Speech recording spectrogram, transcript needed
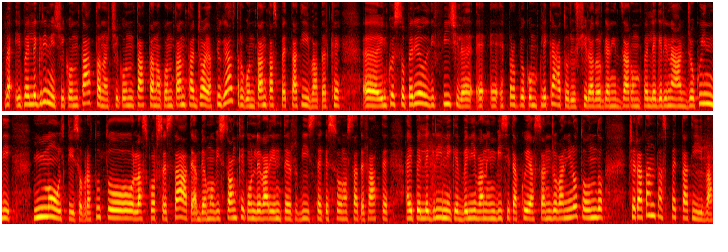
Beh, i pellegrini ci contattano e ci contattano con tanta gioia, più che altro con tanta aspettativa, perché eh, in questo periodo difficile è, è, è, proprio complicato riuscire ad organizzare un pellegrinaggio, quindi in molti, soprattutto la scorsa estate, abbiamo visto anche con le varie interviste che sono state fatte ai pellegrini che venivano in visita qui a San Giovanni Rotondo, c'era tanta aspettativa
